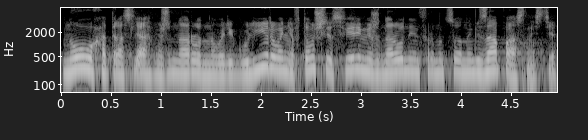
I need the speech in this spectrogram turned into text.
новых отраслях международного регулирования, в том числе в сфере международной информационной безопасности.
